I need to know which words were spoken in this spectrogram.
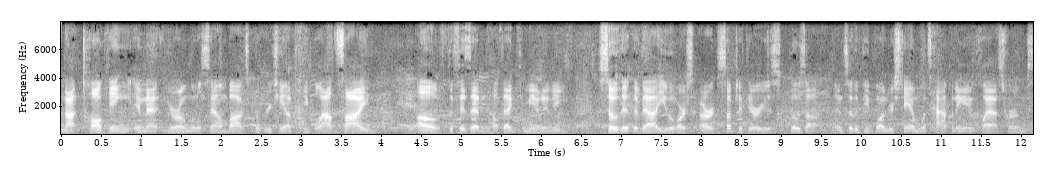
not talking in that your own little sound box, but reaching out to people outside of the phys ed and health ed community so that the value of our, our subject areas goes up. And so that people understand what's happening in classrooms.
